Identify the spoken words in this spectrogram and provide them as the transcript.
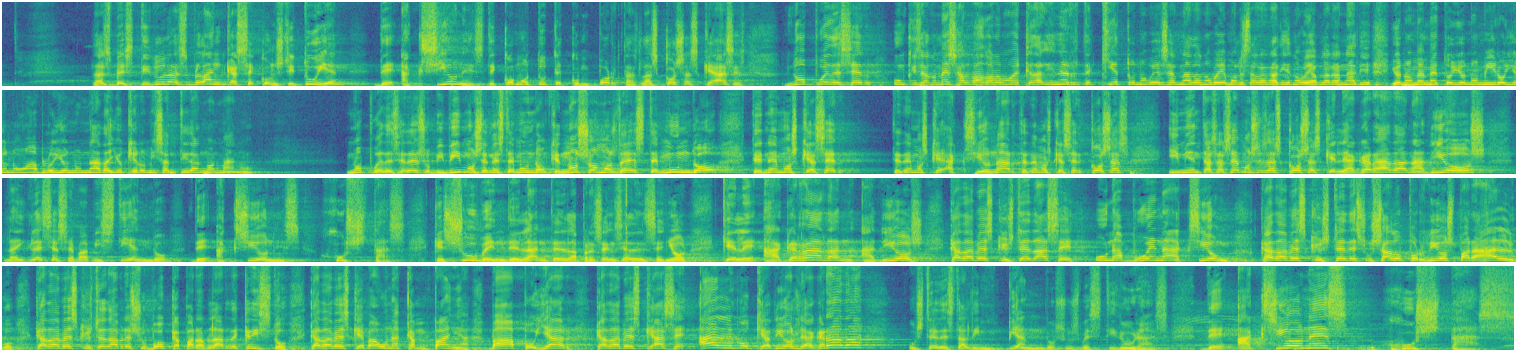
Las vestiduras blancas se constituyen de acciones, de cómo tú te comportas, las cosas que haces. No puede ser un cristiano, me he salvado, ahora me voy a quedar inerte, quieto, no voy a hacer nada, no voy a molestar a nadie, no voy a hablar a nadie, yo no me meto, yo no miro, yo no hablo, yo no nada, yo quiero mi santidad, no hermano. No puede ser eso. Vivimos en este mundo, aunque no somos de este mundo, tenemos que hacer tenemos que accionar, tenemos que hacer cosas y mientras hacemos esas cosas que le agradan a Dios, la iglesia se va vistiendo de acciones justas que suben delante de la presencia del Señor, que le agradan a Dios. Cada vez que usted hace una buena acción, cada vez que usted es usado por Dios para algo, cada vez que usted abre su boca para hablar de Cristo, cada vez que va a una campaña, va a apoyar, cada vez que hace algo que a Dios le agrada, usted está limpiando sus vestiduras de acciones justas.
